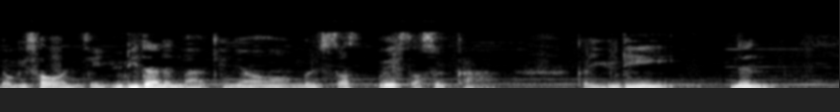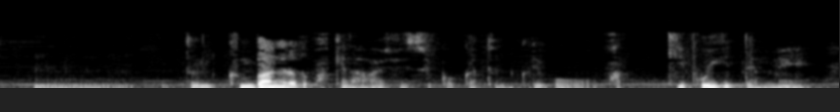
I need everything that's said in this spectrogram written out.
여기서 이제 유리라는 말 개념을 썼, 왜 썼을까? 그러니까 유리는 음, 금방이라도 밖에 나갈 수 있을 것 같은 그리고 밖이 보이기 때문에 어,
